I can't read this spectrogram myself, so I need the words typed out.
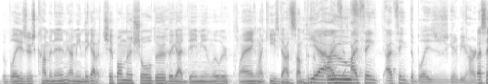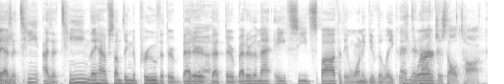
the Blazers coming in? I mean, they got a chip on their shoulder. They got Damian Lillard playing like he's got something Yeah, to I, prove. th- I think I think the Blazers are going to be hard. Let's to say as a team, as a team, they have something to prove that they're better. Yeah. That they're better than that eighth seed spot. That they want to give the Lakers and they're work. not just all talk.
